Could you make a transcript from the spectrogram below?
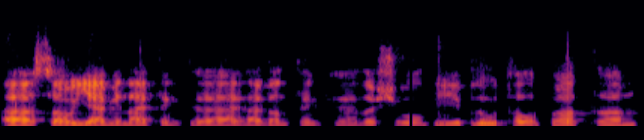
Uh, so yeah, I mean, I think uh, I, I, don't think uh, Russia will be brutal, but um,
